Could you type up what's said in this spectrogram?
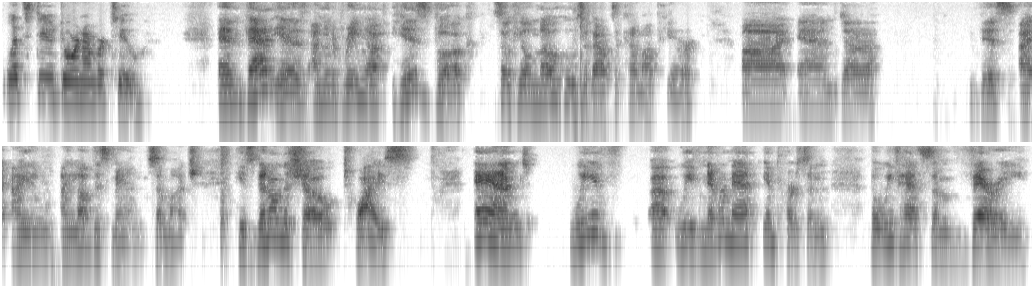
Let's do door number two. And that is, I'm going to bring up his book so he'll know who's about to come up here. Uh, and uh, this, I, I, I love this man so much. He's been on the show twice, and we've uh, we've never met in person, but we've had some very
